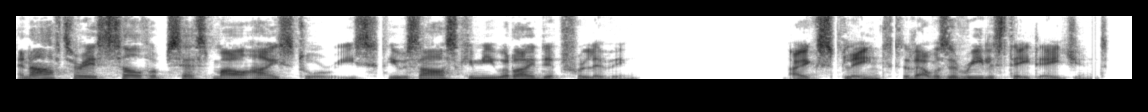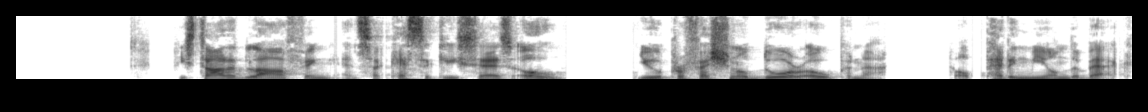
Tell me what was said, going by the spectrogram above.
and after his self obsessed mile high stories, he was asking me what I did for a living. I explained that I was a real estate agent. He started laughing and sarcastically says, Oh, you're a professional door opener, while patting me on the back.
